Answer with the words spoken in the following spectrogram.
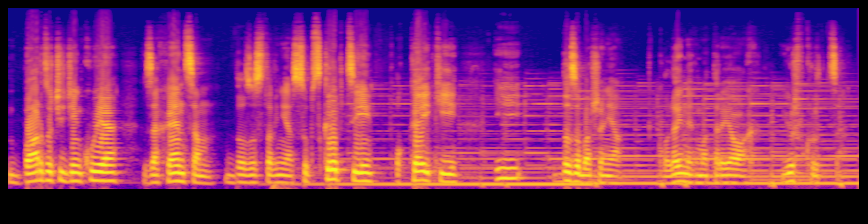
bardzo Ci dziękuję. Zachęcam do zostawienia subskrypcji, okejki i do zobaczenia w kolejnych materiałach już wkrótce.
